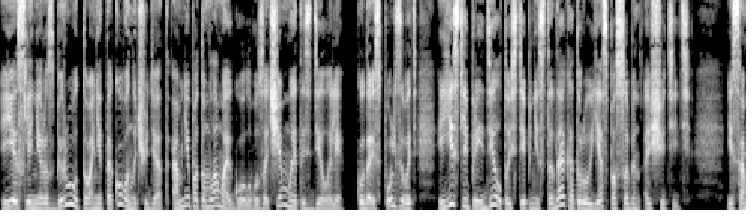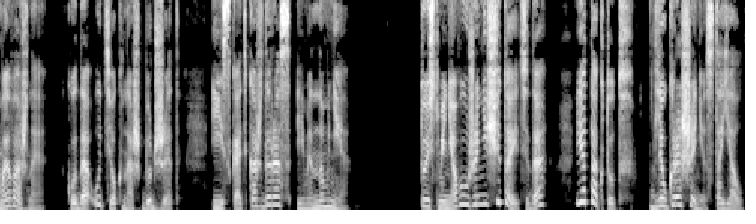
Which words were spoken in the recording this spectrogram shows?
«Если не разберу, то они такого начудят, а мне потом ломай голову, зачем мы это сделали, куда использовать, и есть ли предел той степени стыда, которую я способен ощутить. И самое важное, куда утек наш бюджет, и искать каждый раз именно мне». То есть меня вы уже не считаете, да? Я так тут для украшения стоял.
